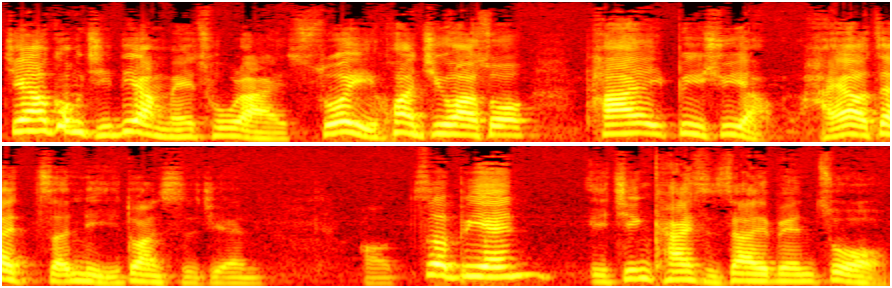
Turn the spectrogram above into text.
今天要攻击量没出来，所以换句话说，它必须要还要再整理一段时间。好，这边已经开始在这边做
